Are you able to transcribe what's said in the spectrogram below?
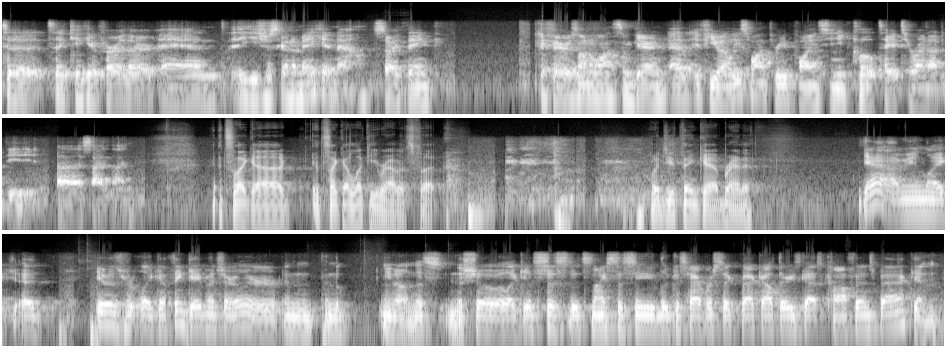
to to kick it further, and he's just going to make it now. So I think if Arizona wants some guarantee, if you at least want three points, you need Khalil Tate to run out of the uh, sideline. It's like a it's like a lucky rabbit's foot. What do you think, uh, Brandon? Yeah, I mean, like it, it was like I think Gabe mentioned earlier in in the you know in this in the show. Like it's just it's nice to see Lucas Havrisik back out there. He's got his confidence back, and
